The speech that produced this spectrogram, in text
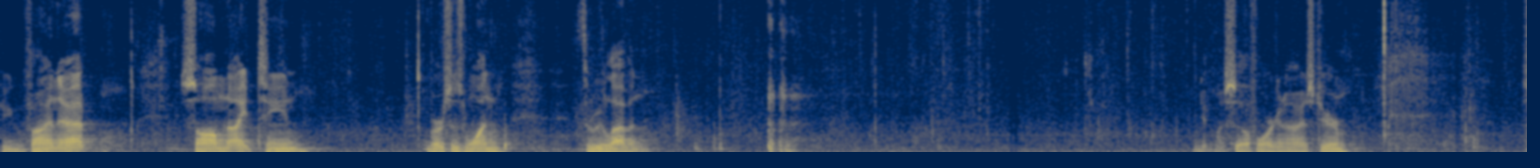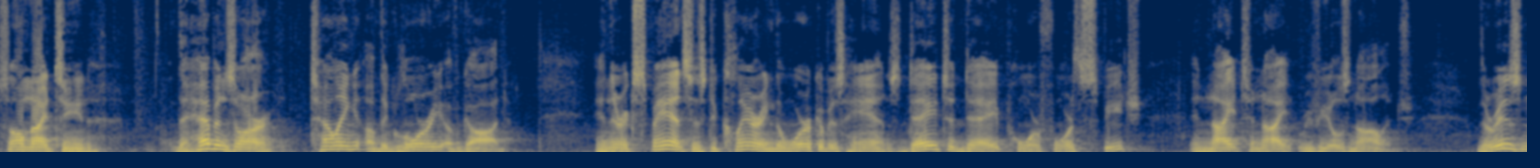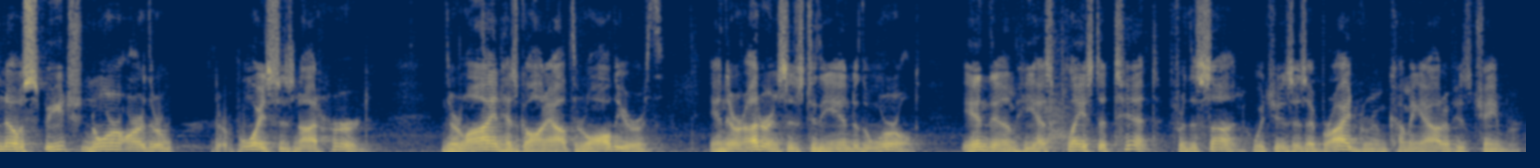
You can find that Psalm 19, verses 1 through 11. Get myself organized here. Psalm 19. The heavens are telling of the glory of God, and their expanse is declaring the work of his hands. Day to day pour forth speech, and night to night reveals knowledge. There is no speech, nor are there their voice is not heard. Their line has gone out through all the earth, and their utterances to the end of the world. In them he has placed a tent for the sun, which is as a bridegroom coming out of his chamber.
